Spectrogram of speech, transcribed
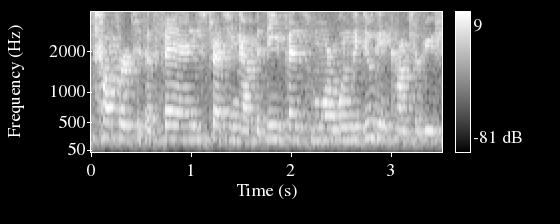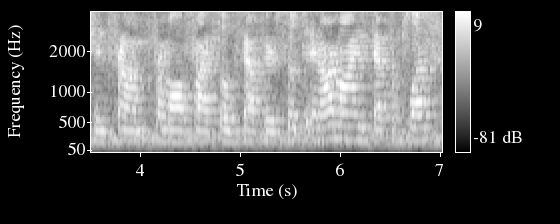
tougher to defend, stretching out the defense more when we do get contribution from, from all five folks out there. So to, in our minds, that's a plus.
